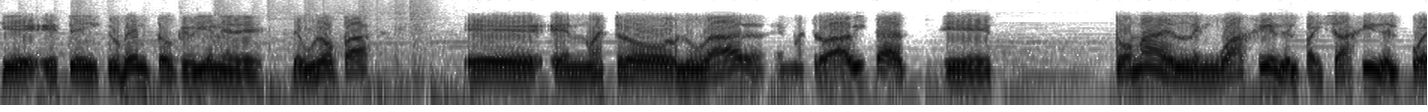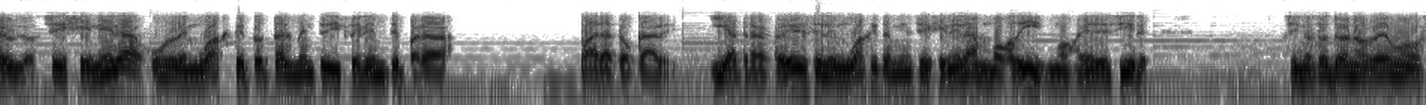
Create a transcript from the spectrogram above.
que este instrumento que viene de, Europa, en nuestro lugar, en nuestro hábitat, toma el lenguaje del paisaje y del pueblo. Se genera un lenguaje totalmente diferente para, para tocar. Y a través de ese lenguaje también se generan modismos, es decir, si nosotros nos vemos,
